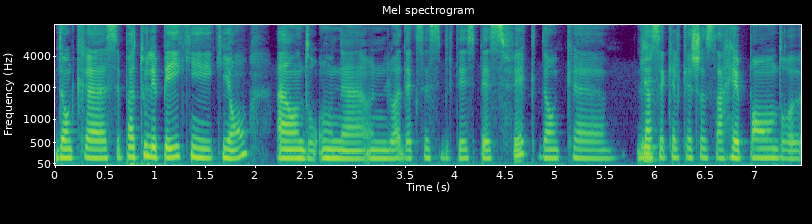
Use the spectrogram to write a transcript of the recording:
Donc, ce n'est pas tous les pays qui, qui ont une, une loi d'accessibilité spécifique. Donc, là, c'est quelque chose à répondre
